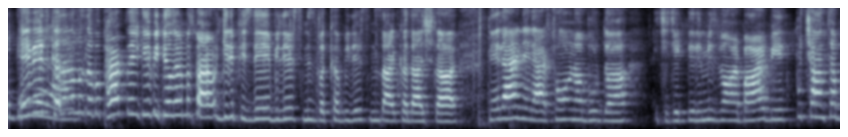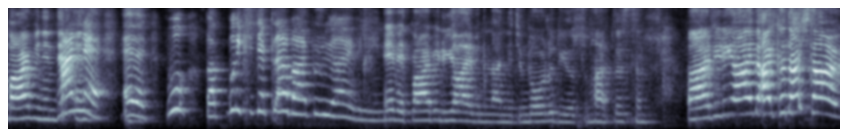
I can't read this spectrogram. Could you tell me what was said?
anne. Evet biliyorlar. kanalımızda bu parkla ilgili videolarımız var. Girip izleyebilirsiniz, bakabilirsiniz arkadaşlar. Neler neler. Sonra burada içeceklerimiz var. Barbie. Bu çanta Barbie'nin değil mi? Anne evet bu bak bu içecekler Barbie Rüya Evi'nin. Evet Barbie Rüya Evi'nin anneciğim. Doğru diyorsun. Haklısın. Barbie Rüya Evi arkadaşlar.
